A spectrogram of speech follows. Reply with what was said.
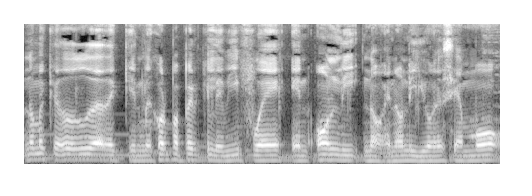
no me quedó duda de que el mejor papel que le vi fue en Only, no, en Only You, se llamó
